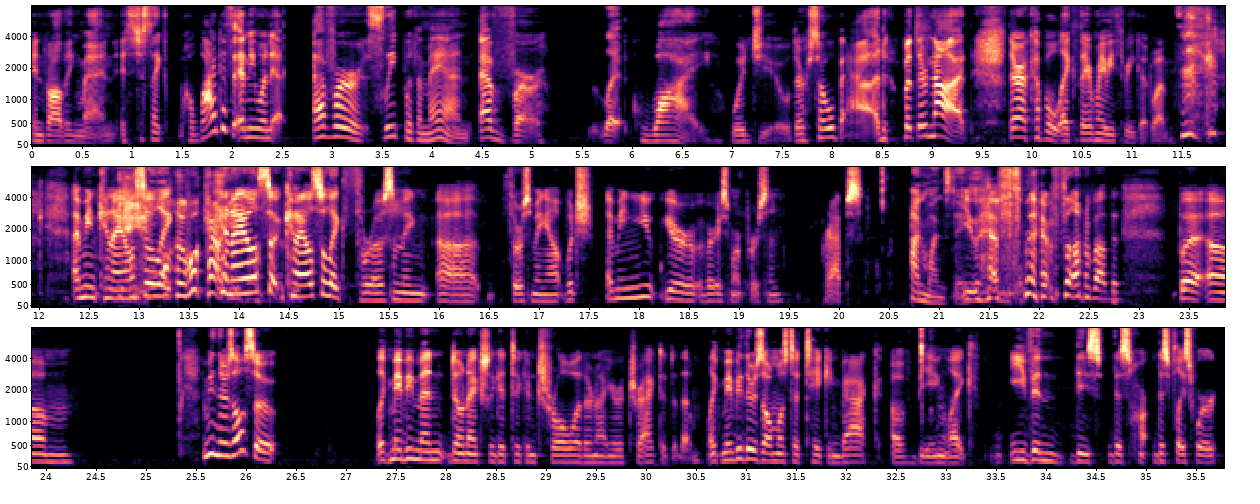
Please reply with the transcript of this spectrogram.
involving men. It's just like, well, why does anyone ever sleep with a man? Ever? Like, why would you? They're so bad, but they're not. There are a couple, like, there may be three good ones. I mean, can I also like We'll count can I also can I also like throw something uh throw something out? Which I mean, you you're a very smart person, perhaps. On Wednesdays. you have, have thought about this. But um I mean there's also like maybe men don't actually get to control whether or not you're attracted to them. Like maybe there's almost a taking back of being like even this this this place where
